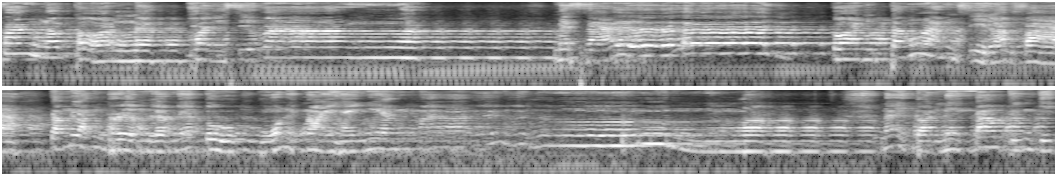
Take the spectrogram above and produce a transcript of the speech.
ฟังเอาตอนคอยสิวางแม่สาเอ้ยก่อนตะวันสิลับฟ้า กำลังเริ่มแล้วแม่ตูหูหน่อยหน่อยให้เงียงมาในตอนนี้ก้าวถึงจริง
